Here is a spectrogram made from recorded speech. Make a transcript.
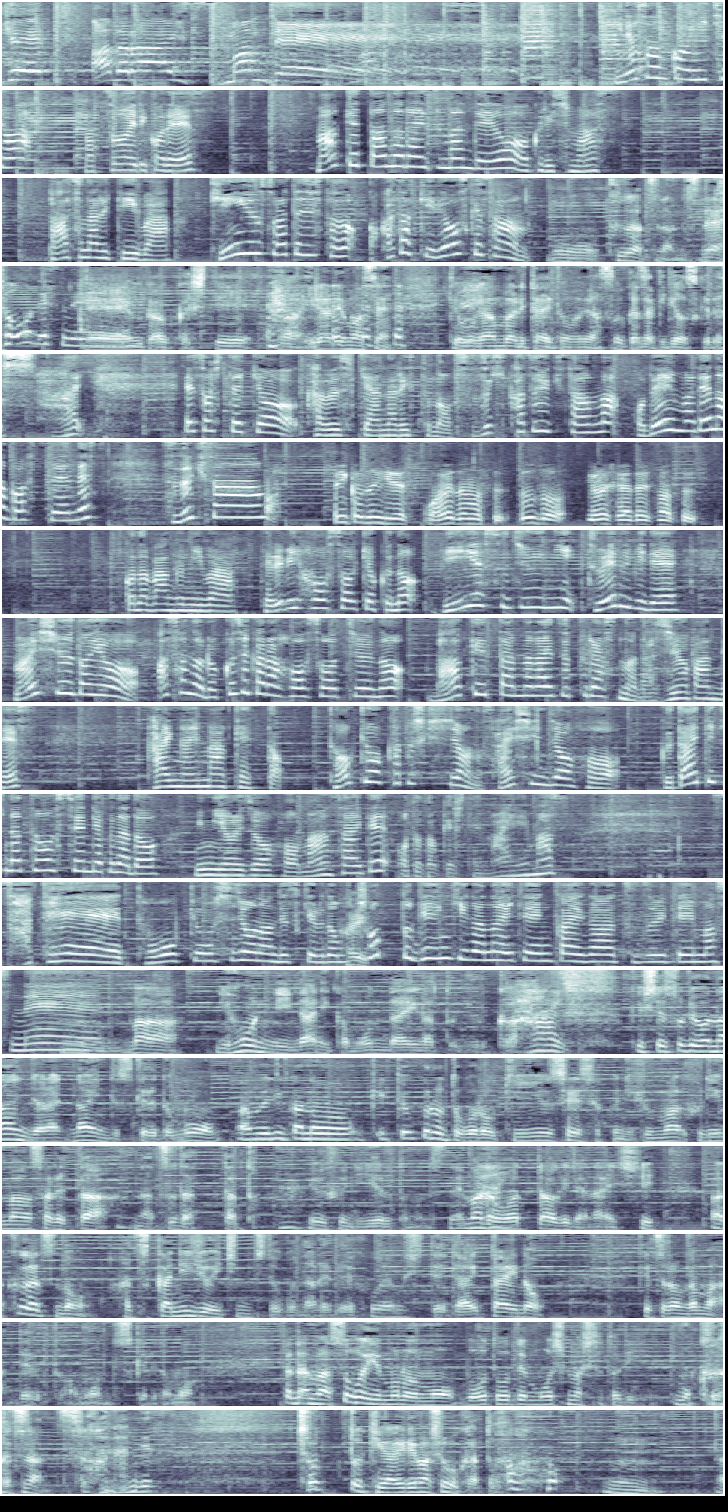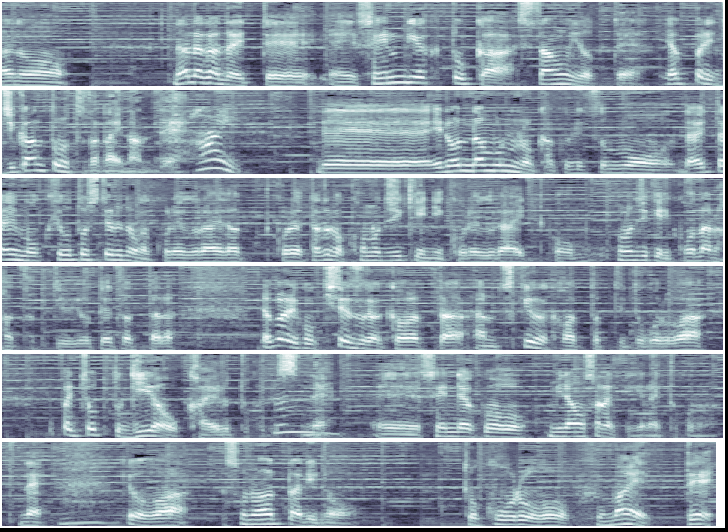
ーケットアナライズマンデー。皆さんこんにちは。松尾英里子です。マーケットアナライズマンデーをお送りします。パーソナリティは金融ストラテジストの岡崎良介さん。もう9月なんですね。そうですね、えー、うかうかしてはいられません。今日も頑張りたいと思います。岡崎良介です。はい。えそして今日株式アナリストの鈴木一之さんはお電話でのご出演です。鈴木さん。鈴木和之です。おはようございます。どうぞよろしくお願いいたしますこの番組はテレビ放送局の BS12-12 で毎週土曜朝の6時から放送中のマーケットアナライズプラスのラジオ版です。海外マーケット東京株式市場の最新情報具体的な投資戦略など耳寄り情報満載でお届けしてまいります。さて東京市場なんですけれども、はい、ちょっと元気がない展開が続いていますね、うん、まあ日本に何か問題がというか、はい、決してそれはないんじゃないないんですけれどもアメリカの結局のところ金融政策にふ、ま、振り回された夏だったというふうに言えると思うんですね、まだ終わったわけじゃないし、まあ、9月の20日21日で行われる FOMC で大体の結論がまあ出るとは思うんですけれどもただまあそういうものも冒頭で申しました通りもう9月なんです。そうなんです。ちょっと気合い入れましょうかと、うん、あのなんだかんだ言って、えー、戦略とか資産運用ってやっぱり時間との戦いなんで、はい、でいろんなものの確率も大体目標としてるのがこれぐらいだこれ例えばこの時期にこれぐらいこうこの時期にこうなるはずっていう予定だったらやっぱりこう季節が変わったあの月が変わったっていうところはやっぱりちょっとギアを変えるとかですね、うん、えー、戦略を見直さなきゃいけないところなんですね、うん、今日はそのあたりのところを踏まえて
